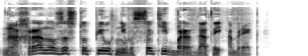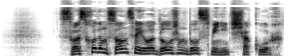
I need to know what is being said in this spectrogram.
На охрану заступил невысокий бородатый обрек. С восходом солнца его должен был сменить Шакур.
